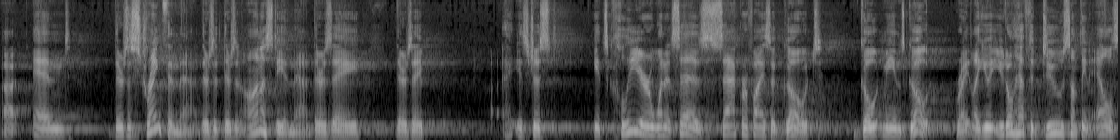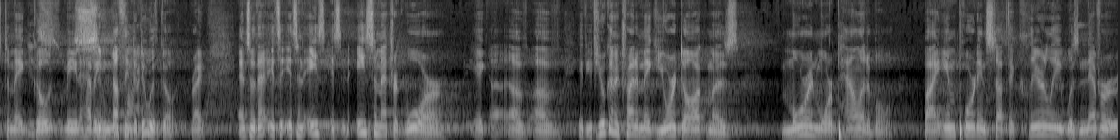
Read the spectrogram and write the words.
Uh, and there's a strength in that. There's a, there's an honesty in that. There's a there's a it's just it's clear when it says sacrifice a goat, goat means goat, right? Like you, you don't have to do something else to make It's goat mean having nothing to do with goat, right? And so that it's it's an as, it's an asymmetric war uh, of of if, if you're going to try to make your dogmas more and more palatable by importing stuff that clearly was never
